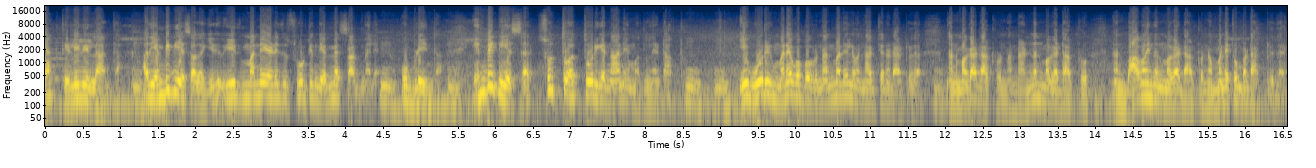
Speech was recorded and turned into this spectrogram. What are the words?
ಯಾಕೆ ತಿಳಿಲಿಲ್ಲ ಅಂತ? ಅದು ಎಂ ಬಿ ಬಿ ಎಸ್ ಆದಾಗ ಇದು ಇದು ಮೊನ್ನೆ ಹೇಳಿದ್ದು ಸೂಟಿಂದ ಎಂ ಎಸ್ ಆದಮೇಲೆ ಹುಬ್ಳಿಯಿಂದ. M B B S sir ಸುತ್ತು ಹತ್ತೂರಿಗೆ ನಾನೇ ಮೊದಲನೇ ಡಾಕ್ಟ್ರು ಈ ಊರಿಗೆ ಮನೆಗೆ ಒಬ್ಬೊಬ್ರು ನನ್ನ ಮನೇಲಿ ಒಂದು ನಾಲ್ಕು ಜನ ಡಾಕ್ಟ್ರ್ ಇದ್ದಾರೆ. ನನ್ನ ಮಗ ಡಾಕ್ಟ್ರು ನನ್ನ ಅಣ್ಣನ ಮಗ ಡಾಕ್ಟ್ರು ನನ್ನ ಬಾಬಾಯಿಂದ ಮಗ ಡಾಕ್ಟ್ರು ನಮ್ಮ ಮನೆ ತುಂಬ ಡಾಕ್ಟ್ರ್ ಇದ್ದಾರೆ.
